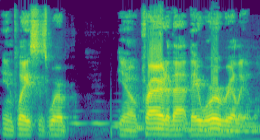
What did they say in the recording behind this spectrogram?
in places where you know prior to that they were really alone.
